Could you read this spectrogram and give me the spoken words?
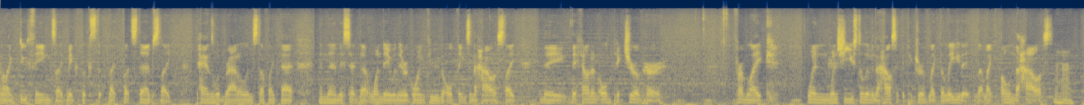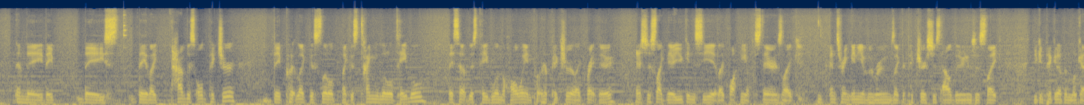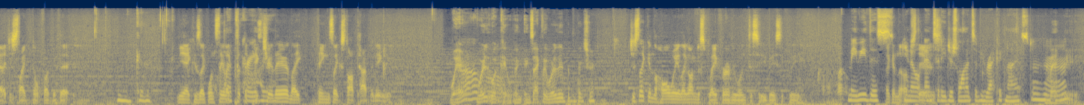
kind of like do things like make footst- like footsteps like pans would rattle and stuff like that. And then they said that one day when they were going through the old things in the house like they they found an old picture of her from like when when she used to live in the house like the picture of like the lady that, that like owned the house. Mm-hmm. and they they they they like have this old picture. They put like this little like this tiny little table they set up this table in the hallway and put her picture like right there. And it's just like there. You can see it like walking up the stairs like entering any of the rooms. Like the picture is just out there and it's just like you can pick it up and look at it. Just like don't fuck with it. Yeah because like once they like That's put the picture there like things like stopped happening. Where? Where? What, exactly where did they put the picture? just like in the hallway like on display for everyone to see basically Maybe this, Like in the you know, upstairs. entity just wanted to be recognized. Mm-hmm. Maybe.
